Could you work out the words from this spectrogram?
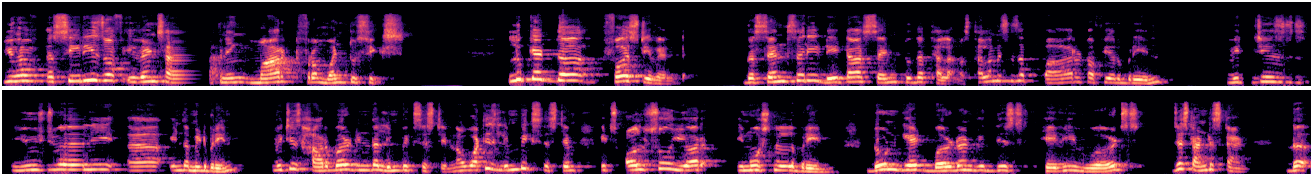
you have a series of events happening marked from 1 to 6. Look at the first event, the sensory data sent to the thalamus. Thalamus is a part of your brain which is usually uh, in the midbrain, which is harbored in the limbic system. Now, what is limbic system? It's also your emotional brain. Don't get burdened with these heavy words. Just understand the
